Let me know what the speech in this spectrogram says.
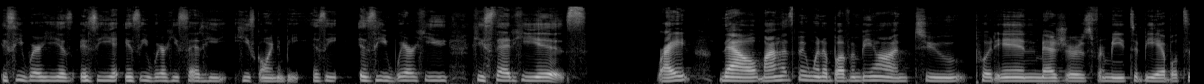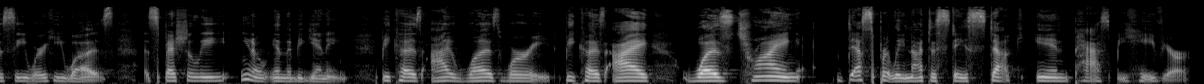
is he where he is? Is he is he where he said he he's going to be? Is he is he where he he said he is? right? Now, my husband went above and beyond to put in measures for me to be able to see where he was, especially, you know, in the beginning, because I was worried, because I was trying desperately not to stay stuck in past behavior.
